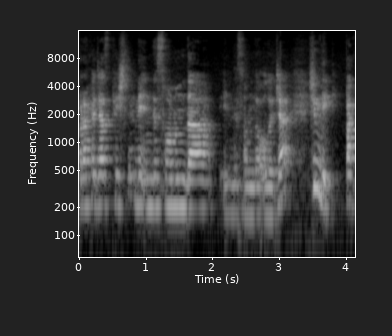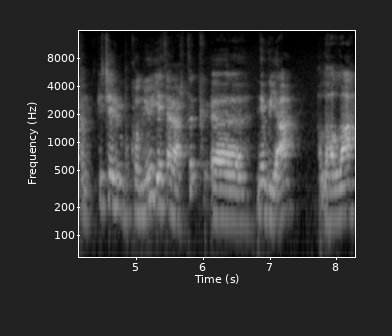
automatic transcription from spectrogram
Bırakacağız peşlerini eninde sonunda. Eninde sonunda olacak. Şimdi bakın geçelim bu konuyu. Yeter artık. Ee, ne bu ya? Allah Allah.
